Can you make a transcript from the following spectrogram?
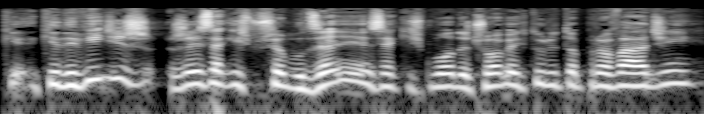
Kiedy widzisz, że jest jakieś przebudzenie, jest jakiś młody człowiek, który to prowadzi,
